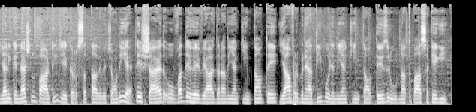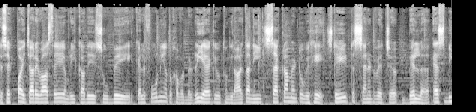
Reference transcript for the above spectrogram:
ਯਾਨੀ ਕਿ ਨੈਸ਼ਨਲ ਪਾਰਟੀ ਜੇਕਰ ਸੱਤਾ ਦੇ ਵਿੱਚ ਆਉਂਦੀ ਹੈ ਤੇ ਸ਼ਾਇਦ ਉਹ ਵਧੇ ਹੋਏ ਵਿਆਜ ਦਰਾਂ ਦੀਆਂ ਕੀਮਤਾਂ ਉੱਤੇ ਜਾਂ ਫਿਰ ਬੁਨਿਆਦੀ ਭੋਜਨ ਦੀਆਂ ਕੀਮਤਾਂ ਉੱਤੇ ਜ਼ਰੂਰ ਨੱਥ ਪਾ ਸਕੇਗੀ। ਤੇ ਸਿੱਖ ਭਾਈਚਾਰੇ ਵਾਸਤੇ ਅਮਰੀਕਾ ਦੇ ਸੂਬੇ ਕੈਲੀਫੋਰਨੀਆ ਤੋਂ ਖਬਰ ਮਿਲ ਰਹੀ ਹੈ ਕਿ ਉੱਥੋਂ ਦੀ ਰਾਜਧਾਨੀ ਸੈਕਰਾਮੈਂਟੋ ਵਿਖੇ ਸਟੇਟ ਸੈਨੇਟ ਵਿੱਚ ਬਿੱਲ SB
